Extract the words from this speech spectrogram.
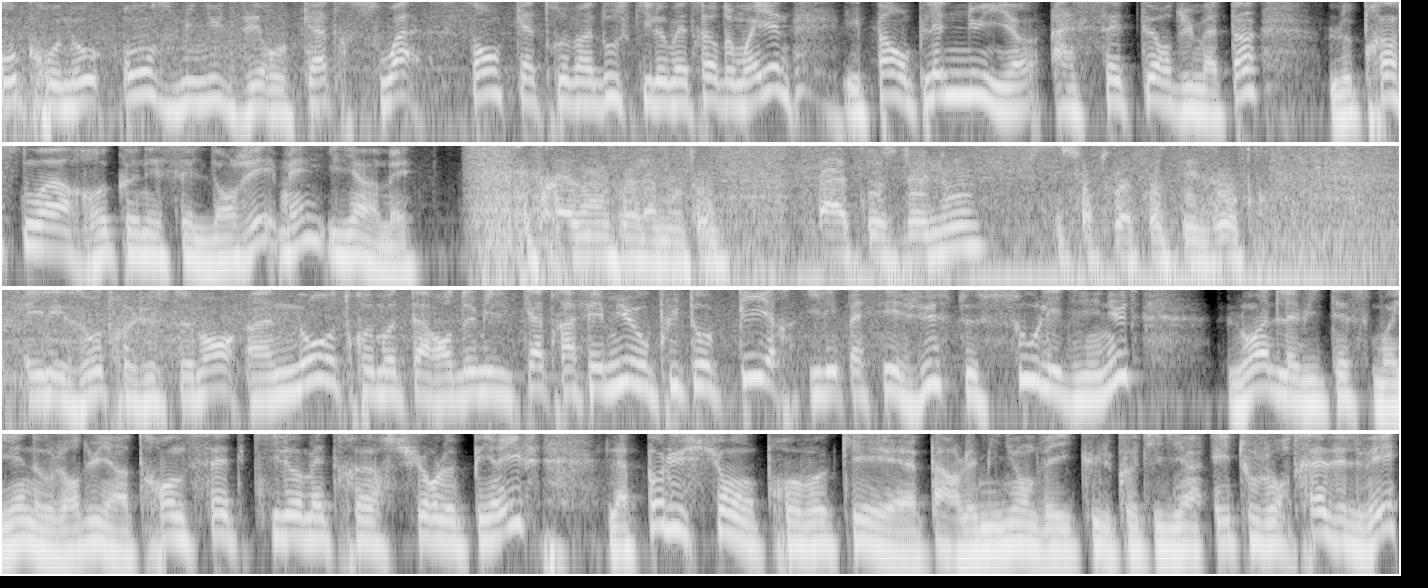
Au chrono, 11 minutes 04, soit 192 km heure de moyenne, et pas en pleine nuit, hein. à 7 heures du matin. Le Prince Noir reconnaissait le danger, mais il y a un mais. C'est très dangereux la moto. Pas à cause de nous, c'est surtout à cause des autres. Et les autres, justement, un autre motard en 2004 a fait mieux, ou plutôt pire. Il est passé juste sous les 10 minutes. Loin de la vitesse moyenne aujourd'hui, un 37 km heure sur le périph. La pollution provoquée par le million de véhicules quotidiens est toujours très élevée.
